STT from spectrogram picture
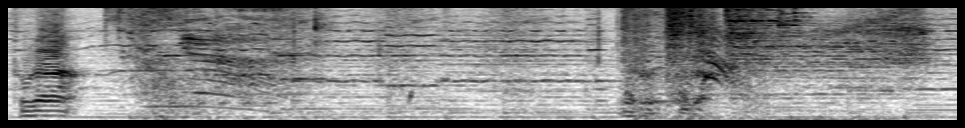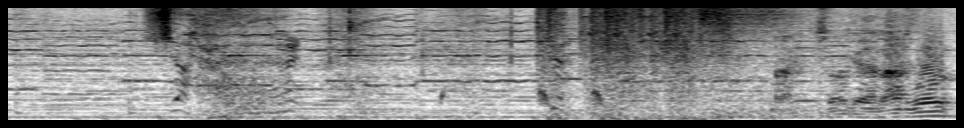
Ruptura. Y ruptura. Vale, solo queda el árbol.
